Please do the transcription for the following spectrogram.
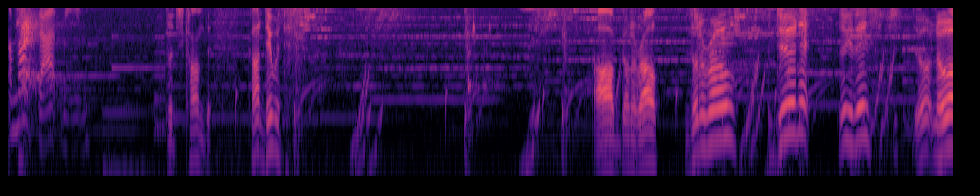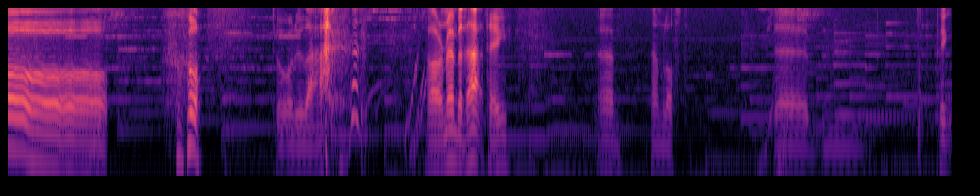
I'm not that mean. I just do, can't deal with this. Oh, I'm on a roll. He's on a roll. I'm doing it. Look at this. Just, oh, no. Don't want to do that. I remember that thing. Um, I'm lost. The pink,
